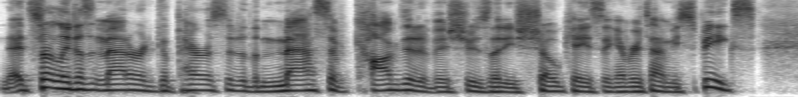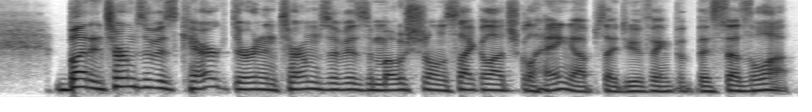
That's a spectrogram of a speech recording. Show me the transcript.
It certainly doesn't matter in comparison to the massive cognitive issues that he's showcasing every time he speaks. But in terms of his character and in terms of his emotional and psychological hangups i do think that this says a lot.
